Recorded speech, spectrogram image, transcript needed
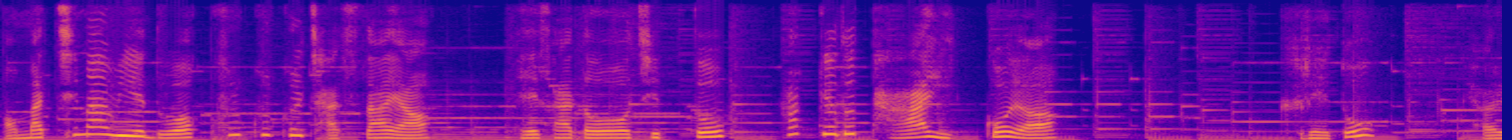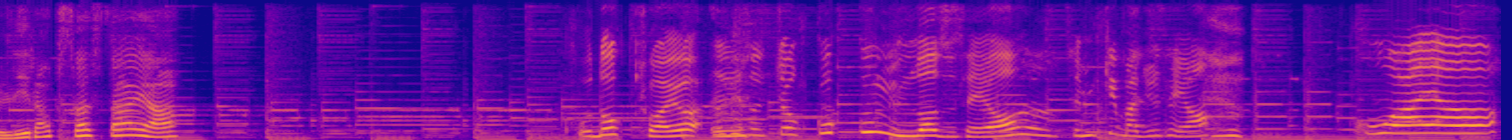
엄마 치마 위에 누워 쿨쿨쿨 잤어요. 회사도 집도 학교도 다 잊고요. 그래도 별일 없었어요. 구독, 좋아요, 알림 설정 꾹꾹 눌러주세요. 재밌게 봐주세요. 좋아요.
